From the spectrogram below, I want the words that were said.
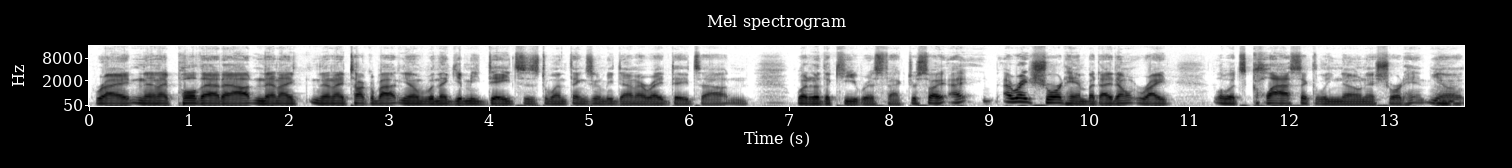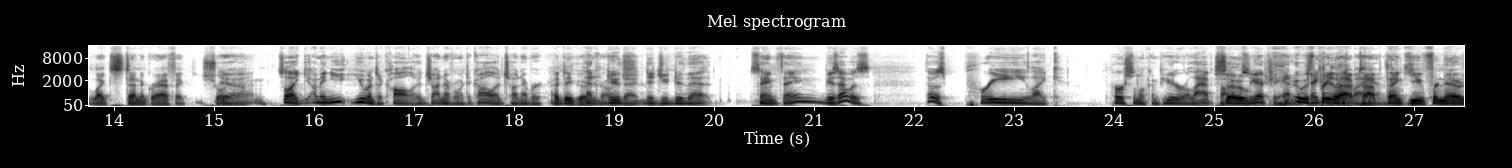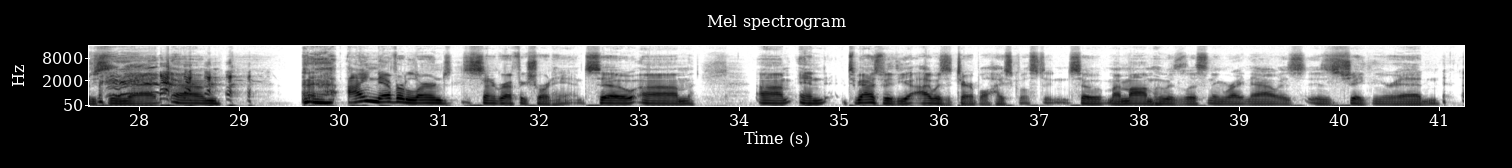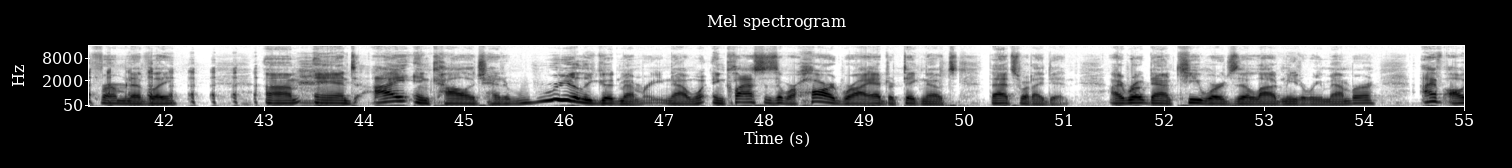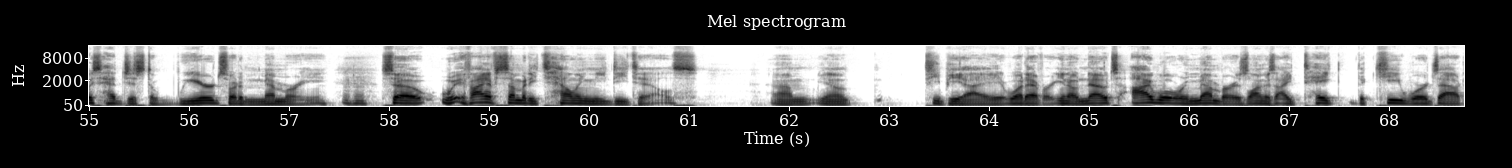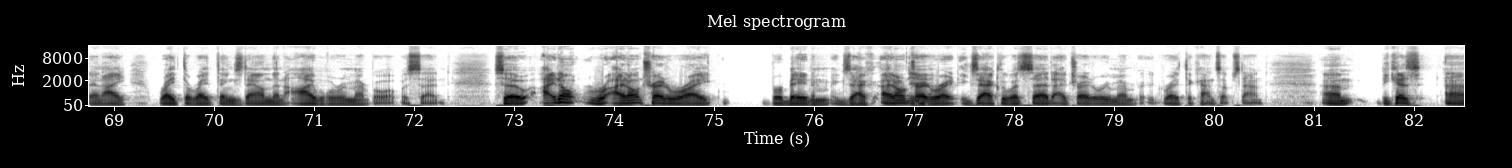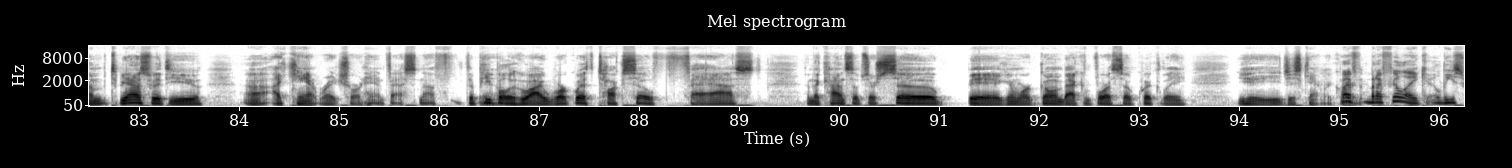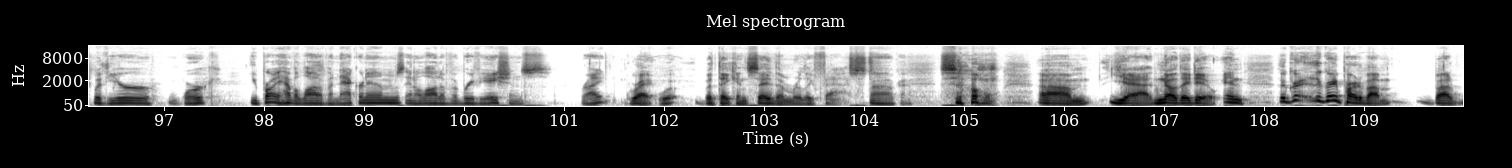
Right, and then I pull that out, and then I then I talk about you know when they give me dates as to when things are going to be done. I write dates out and what are the key risk factors. So I I, I write shorthand, but I don't write what's classically known as shorthand. You know, mm-hmm. like stenographic Yeah. shorthand. So like, I mean, you, you went to college. I never went to college. So I never I did go to had to do that. Did you do that same thing? Because that was that was pre like personal computer or laptop. So, you actually had it was pre laptop. Thank you for noticing that. Um, I never learned stenographic shorthand. So, um, um, and to be honest with you, I was a terrible high school student. So my mom, who is listening right now, is is shaking her head affirmatively. Um, and I in college had a really good memory. Now, in classes that were hard, where I had to take notes, that's what I did. I wrote down keywords that allowed me to remember. I've always had just a weird sort of memory. So if I have somebody telling me details, um, you know, TPI, whatever, you know, notes, I will remember as long as I take the key words out and I write the right things down, then I will remember what was said. So I don't, I don't try to write verbatim exactly. I don't try to write exactly what's said. I try to remember, write the concepts down. Um, because um, to be honest with you, uh, I can't write shorthand fast enough. The people who I work with talk so fast, and the concepts are so big, and we're going back and forth so quickly. You you just can't But I, record. but I feel like at least with your work, you probably have a lot of acronyms and a lot of abbreviations, right? right, but they can say them really fast. Oh, okay. So, um, yeah, no, they do. And the great the great part about about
